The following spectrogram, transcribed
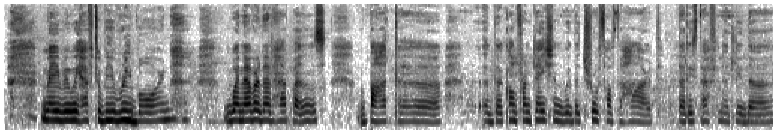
maybe we have to be reborn whenever that happens. But uh, the confrontation with the truth of the heart, that is definitely the,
